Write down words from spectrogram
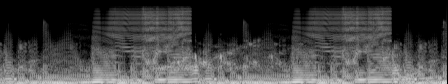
Thank you.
